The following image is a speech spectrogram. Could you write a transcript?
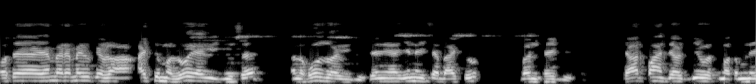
પછી એમઆરઆઈ આવ્યું કે આઈસીયુમાં લોહી આવી ગયું છે. અને હોજ આવી ગયું છે. એના હિસાબે આઈસીયુ બંધ થઈ ગયું ચાર પાંચ દિવસમાં તમને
